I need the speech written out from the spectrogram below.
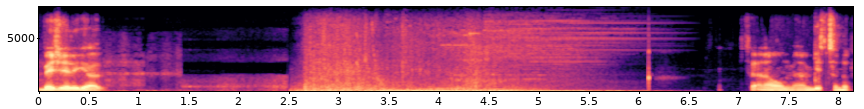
Beceri geldi. Fena olmayan bir sınıf.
